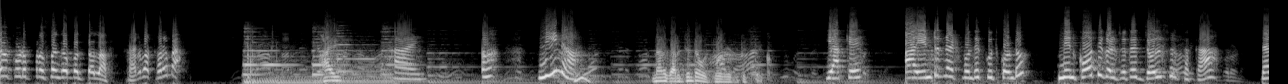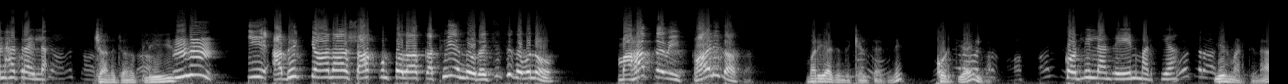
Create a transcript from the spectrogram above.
ಹೇಳ್ಕೊಡೋ ಪ್ರಸಂಗ ಬಂತಲ್ಲ ಕರ್ಮ ಕರ್ಮ. ಹಾಯ್ ಹಾಯ್ ನೀನಾ? ನನಗೆ ಅರ್ಜೆಂಟ್ ಉದ್ಯೋಗ ಯಾಕೆ? ಆ ಇಂಟರ್ನೆಟ್ ಮುಂದೆ ಕೂತ್ಕೊಂಡು ನಿನ್ ಕೋತಿಗಳ ಜೊತೆ ಜೊಲ್ಸಕ್ಕ ನನ್ನ ಹತ್ರ ಇಲ್ಲ. ಜಾನು ಜಾನು ಪ್ಲೀಸ್ ಈ ಅಭಿಜ್ಞಾನ ಶಾಕುಂತಲ ಕಥೆಯನ್ನು ರಚಿಸಿದವನು ಮಹಾಕವಿ ಕಾಳಿದಾಸ. ಮರ್ಯಾದೆಯಿಂದ ಕೇಳ್ತಾ ಇದ್ದೀನಿ. ಕೊಡ್ತೀಯಾ ಇಲ್ವಾ? ಕೊಡ್ಲಿಲ್ಲ ಅಂದ್ರೆ ಏನ್ ಮಾಡ್ತೀಯಾ? ಏನ್ ಮಾಡ್ತೀನಾ!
